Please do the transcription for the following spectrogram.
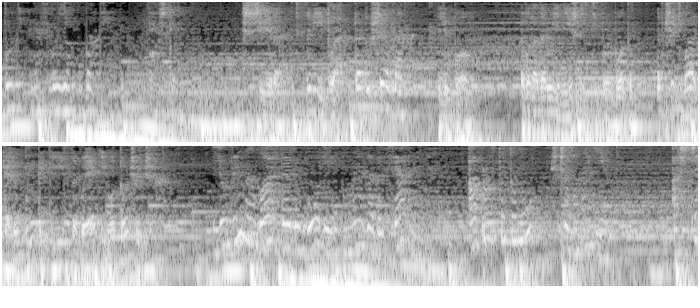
будь на своєму боці завжди. Щира, світла та душевна любов. Вона дарує ніжність і турботу, вчить Марка любити і себе, і оточуючих. Людина варта любові не за досягнення, а просто тому, що вона є. А ще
